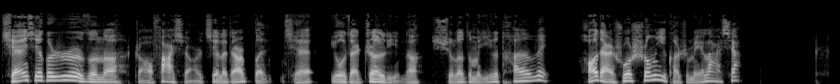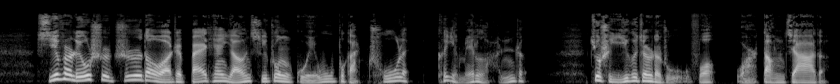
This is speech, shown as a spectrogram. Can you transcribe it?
前些个日子呢，找发小借了点本钱，又在镇里呢寻了这么一个摊位，好歹说生意可是没落下。媳妇刘氏知道啊，这白天阳气重，鬼物不敢出来，可也没拦着，就是一个劲儿的嘱咐：“我是当家的，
